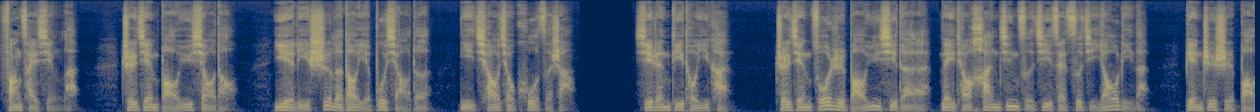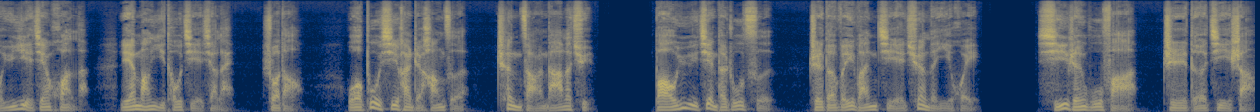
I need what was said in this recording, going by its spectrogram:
方才醒了。只见宝玉笑道：“夜里湿了，倒也不晓得。你瞧瞧裤子上。”袭人低头一看，只见昨日宝玉系的那条汗巾子系在自己腰里呢，便知是宝玉夜间换了，连忙一头解下来，说道：“我不稀罕这行子，趁早拿了去。”宝玉见他如此，只得委婉解劝了一回。袭人无法，只得系上。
